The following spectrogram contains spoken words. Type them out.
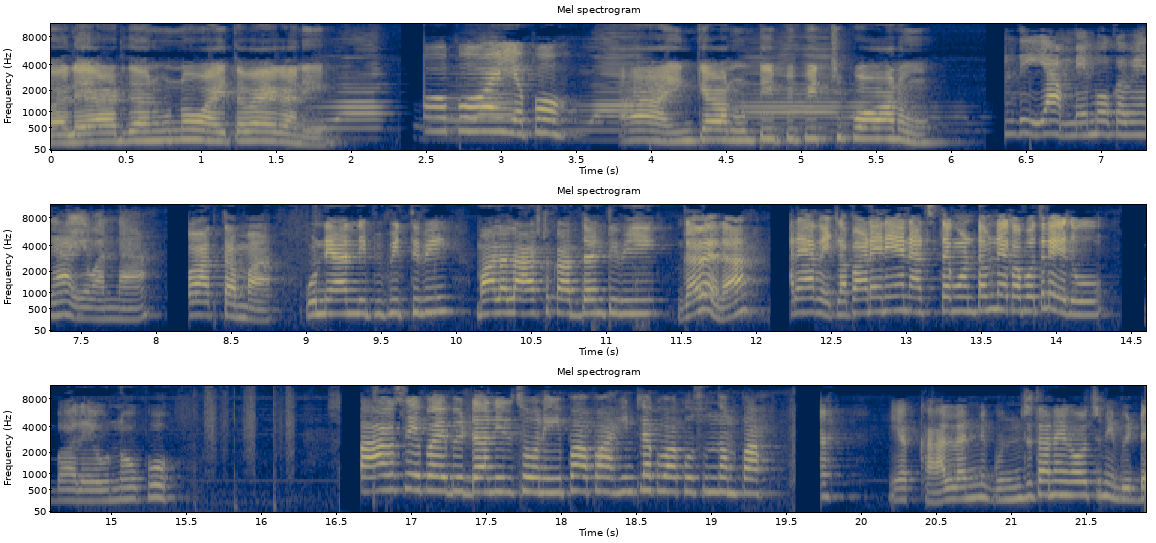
భలే ఆడదాను నువ్వు అయితవే గాని. పో పో అయ్య పో. ఆ ఇంకేమైనా ఉంటే ఇప్పిపిచ్చి పోవాను అమ్మే ముఖమేనా ఏమన్నా? అత్తమ్మ పుణ్యాన్ని పిప్పిత్తివి మళ్ళా లాస్ట్ అద్దంటివి. గదేనా? అరే అవి నచ్చితే కొంటాం లేకపోతే లేదు. భలే ఉన్నావు పో. కాసేపు బిడ్డ నిల్చొని. పాప ఇంట్లోకి వా ఇక కాళ్ళన్నీ గుంజుతానే కావచ్చు నీ బిడ్డ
